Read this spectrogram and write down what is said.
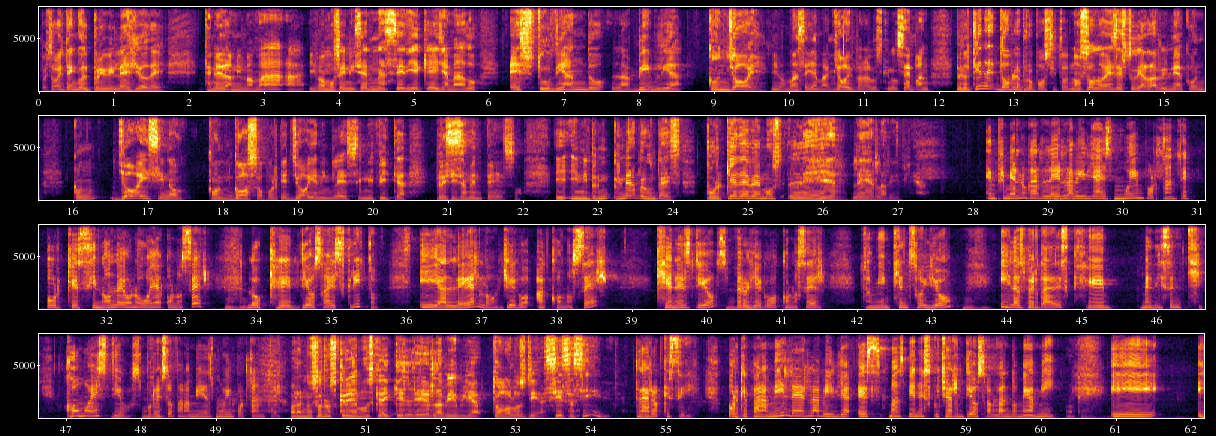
Pues hoy tengo el privilegio de tener a mi mamá y vamos a iniciar una serie que he llamado Estudiando la Biblia con Joy. Mi mamá se llama Joy para los que no sepan, pero tiene doble propósito. No solo es estudiar la Biblia con, con Joy, sino con gozo, porque Joy en inglés significa precisamente eso. Y, mi primera pregunta es, ¿por qué debemos leer, leer la Biblia? En primer lugar, leer la Biblia es muy importante porque si no leo no voy a conocer lo que Dios ha escrito. Y al leerlo llego a conocer quién es Dios, pero llego a conocer también quién soy yo y las verdades que me dicen cómo es Dios. Por eso para mí es muy importante. Ahora, nosotros creemos que hay que leer la Biblia todos los días. Si es así, Claro que sí, porque para mí leer la Biblia es más bien escuchar a Dios hablándome a mí. Y,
